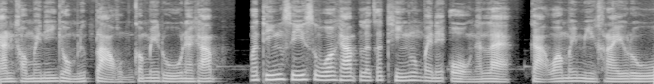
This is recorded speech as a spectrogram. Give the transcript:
นั้นเขาไม่นิยมหรือเปล่าผมก็ไม่รู้นะครับ มาทิ้งซีซัวครับ แล้วก็ทิ้งลงไปในโอ่งนั่นแหละ กะว่าไม่มีใครรู้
